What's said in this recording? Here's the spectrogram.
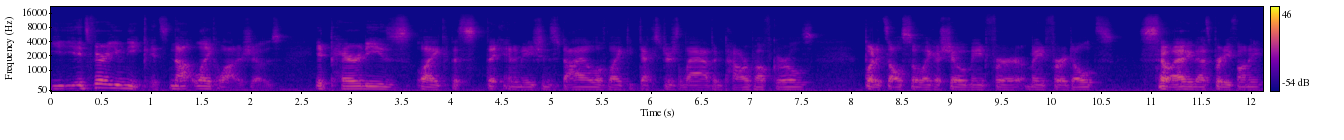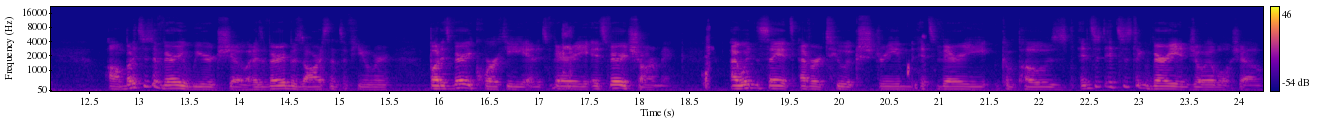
it's very unique. It's not like a lot of shows. It parodies like the the animation style of like Dexter's Lab and Powerpuff Girls, but it's also like a show made for made for adults so I think that's pretty funny. Um, but it's just a very weird show. It has a very bizarre sense of humor, but it's very quirky and it's very it's very charming. I wouldn't say it's ever too extreme. It's very composed. It's just, it's just a very enjoyable show.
